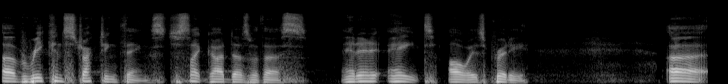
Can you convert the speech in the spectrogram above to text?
of reconstructing things, just like God does with us. And it ain't always pretty. Uh,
